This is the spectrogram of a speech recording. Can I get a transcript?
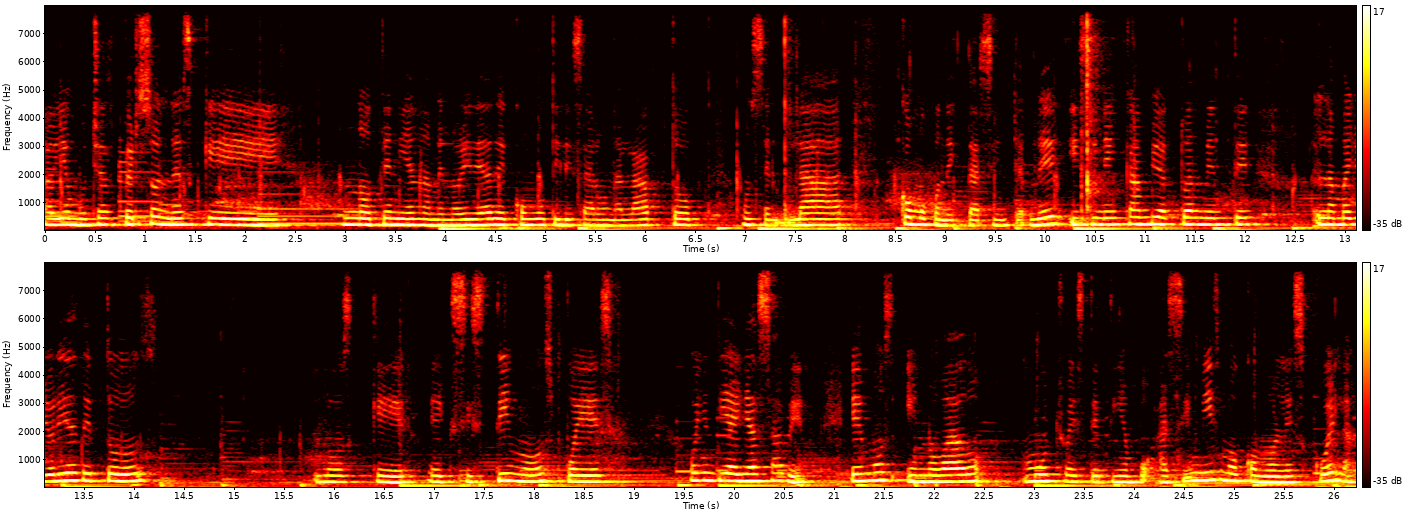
Había muchas personas que no tenían la menor idea de cómo utilizar una laptop, un celular, cómo conectarse a internet y sin en cambio actualmente la mayoría de todos los que existimos, pues hoy en día ya saben, hemos innovado mucho este tiempo, así mismo como en la escuela.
